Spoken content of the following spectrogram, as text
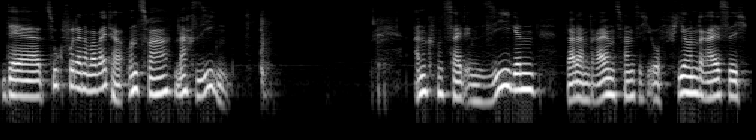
Der Zug fuhr dann aber weiter und zwar nach Siegen. Ankunftszeit in Siegen war dann 23.34 Uhr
